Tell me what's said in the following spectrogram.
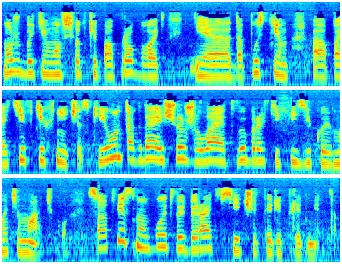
может быть, ему все-таки попробовать, э, допустим, а, пойти в технический. И он тогда еще желает выбрать и физику, и математику. Соответственно, он будет выбирать все четыре предмета.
